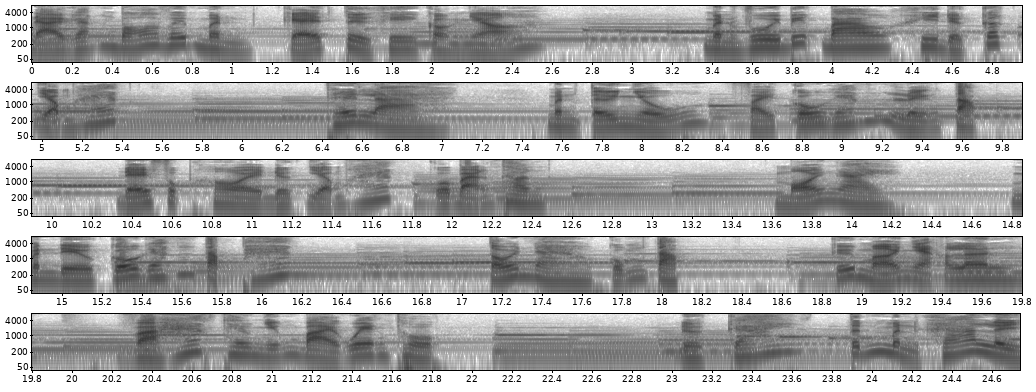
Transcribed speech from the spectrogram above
đã gắn bó với mình kể từ khi còn nhỏ. Mình vui biết bao khi được cất giọng hát. Thế là mình tự nhủ phải cố gắng luyện tập để phục hồi được giọng hát của bản thân. Mỗi ngày, mình đều cố gắng tập hát. Tối nào cũng tập, cứ mở nhạc lên và hát theo những bài quen thuộc. Được cái, tính mình khá lì,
